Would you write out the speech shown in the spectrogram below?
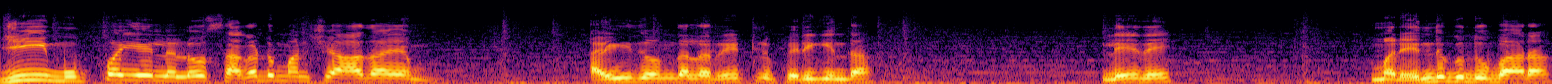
ఈ ముప్పై ఏళ్ళలో సగటు మనిషి ఆదాయం ఐదు వందల రేట్లు పెరిగిందా? లేదే. మరి ఎందుకు దుబారా?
